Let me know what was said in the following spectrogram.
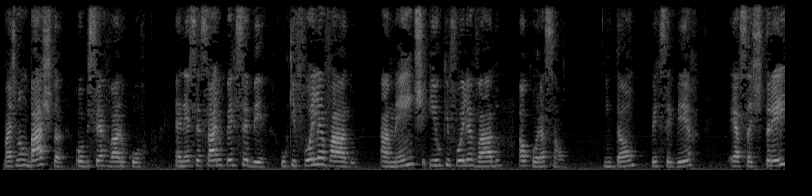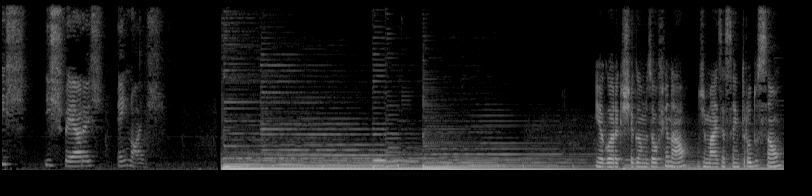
Mas não basta observar o corpo, é necessário perceber o que foi levado à mente e o que foi levado ao coração. Então, perceber essas três esferas em nós. E agora que chegamos ao final de mais essa introdução,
